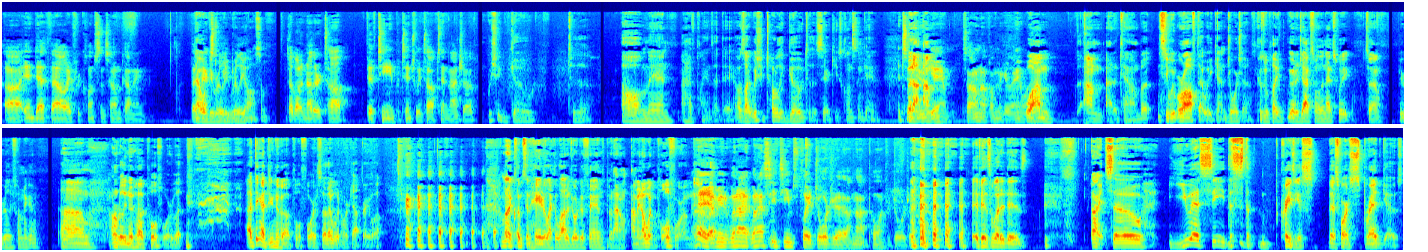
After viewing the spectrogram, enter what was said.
uh, in Death Valley for Clemson's homecoming. That would be really week. really awesome. Talk about another top 15, potentially top 10 matchup. We should go to the. Oh man, I have plans that day. I was like, we should totally go to the Syracuse Clemson game. It's But a I- noon I'm- game, so I don't know if I'm to go anywhere. Well, I'm I'm out of town, but see, we, we're off that weekend, Georgia, because we play. We go to Jacksonville the next week, so be really fun to go. Um, I don't really know who I'd pull for, but I think I do know who I'd pull for, so that wouldn't work out very well. I'm not a Clemson hater like a lot of Georgia fans, but I don't. I mean, I wouldn't pull for them. Hey, I mean, when I when I see teams play Georgia, I'm not pulling for Georgia. it is what it is. All right, so USC. This is the craziest as far as spread goes.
